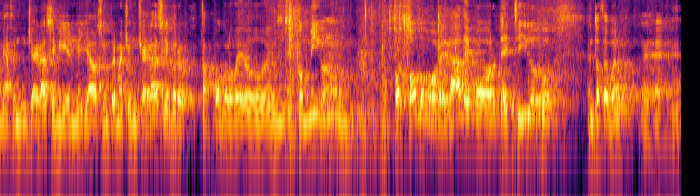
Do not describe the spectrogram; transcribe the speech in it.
me hace mucha gracia, Miguel Mellado siempre me ha hecho mucha gracia, pero tampoco lo veo en- conmigo, ¿no? Por, por todo, por edades, por estilo, por... Entonces, bueno, eh,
